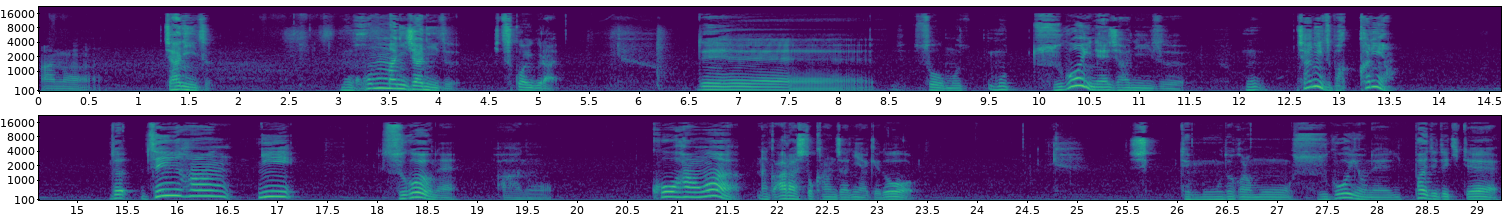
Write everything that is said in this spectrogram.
あのジャニーズ。もうほんまにジャニーズ。しつこいぐらい。でそうもうもうすごいねジャニーズ。もうジャニーズばっかりやん。で前半にすごいよね。あの後半はなんか嵐と関ジャニやけどでもだからもうすごいよね。いっぱい出てきて。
